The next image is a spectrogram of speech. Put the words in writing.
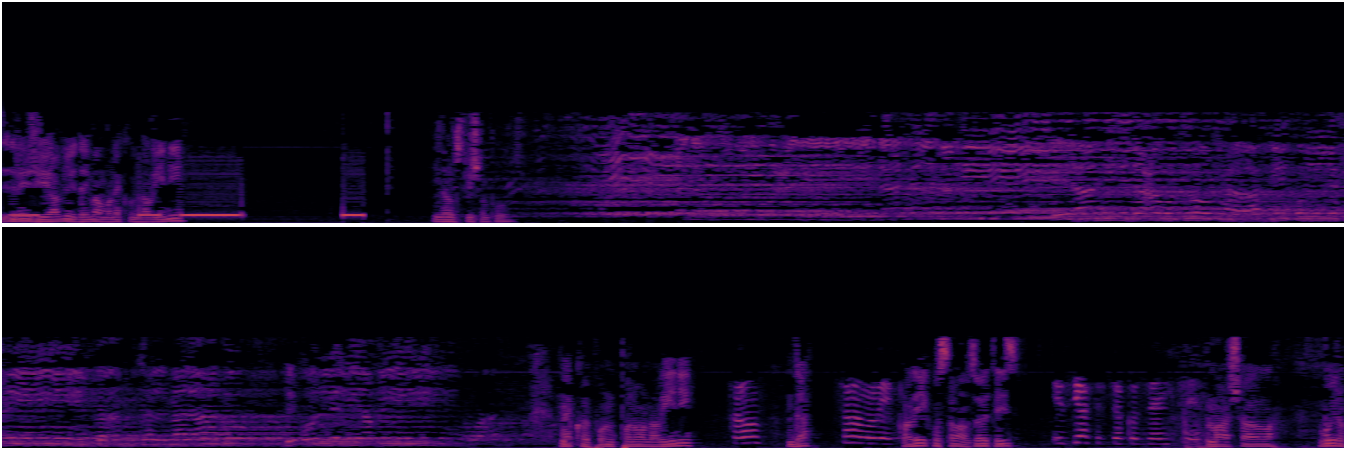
iz režije javljaju da imamo nekog na liniji. Na uspišam povijek. Neko je pon ponovo na liniji. Halo? Da. Salam alaikum. Alaikum salam, zovete iz? Iz Jastrice kod Zemci. Maša Allah. Bujro,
